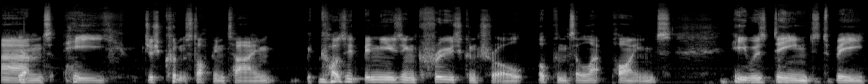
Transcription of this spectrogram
and he just couldn't stop in time because he'd been using cruise control up until that point. He was deemed to be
